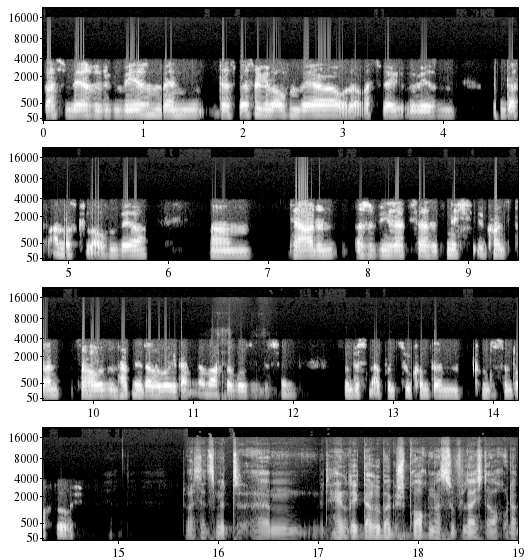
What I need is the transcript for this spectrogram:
was wäre gewesen, wenn das besser gelaufen wäre oder was wäre gewesen, wenn das anders gelaufen wäre. Ähm, ja, dann, also wie gesagt, ich saß jetzt nicht konstant zu Hause und habe mir darüber Gedanken gemacht, aber so ein bisschen, so ein bisschen ab und zu kommt dann, kommt es dann doch durch. Du hast jetzt mit, ähm, mit Henrik darüber gesprochen. Hast du vielleicht auch, oder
